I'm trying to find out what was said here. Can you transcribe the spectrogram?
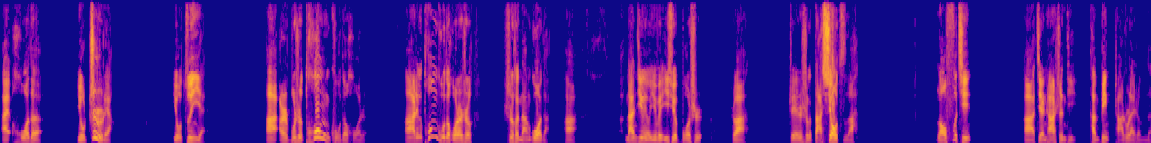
哎，活得有质量、有尊严，啊，而不是痛苦的活着，啊，这个痛苦的活着是是很难过的啊。南京有一位医学博士，是吧？这也是个大孝子啊。老父亲啊，检查身体看病，查出来什么呢？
